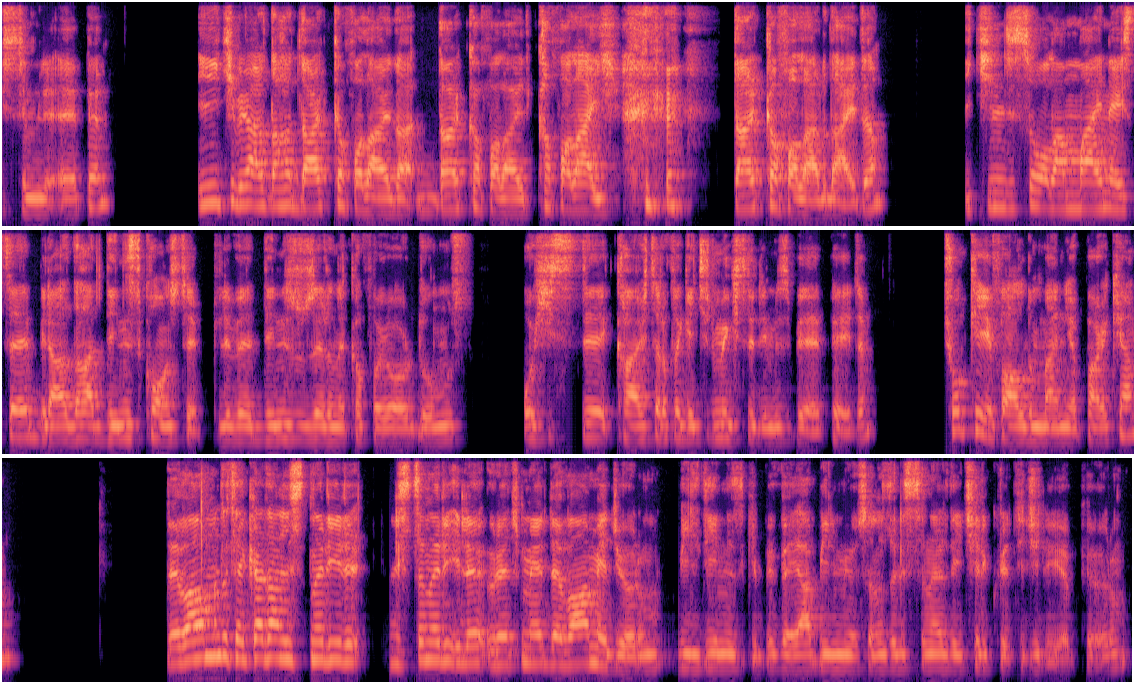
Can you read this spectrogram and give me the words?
isimli EP. İyi ki biraz daha dark kafalarda, dark kafalaydı, kafalay, dark kafalardaydı. İkincisi olan Mayna ise biraz daha deniz konseptli ve deniz üzerine kafa yorduğumuz, o hissi karşı tarafa geçirmek istediğimiz bir EP'ydi. Çok keyif aldım ben yaparken. Devamında tekrardan listeneri, listeneri ile üretmeye devam ediyorum bildiğiniz gibi veya bilmiyorsanız da listeneride içerik üreticiliği yapıyorum.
